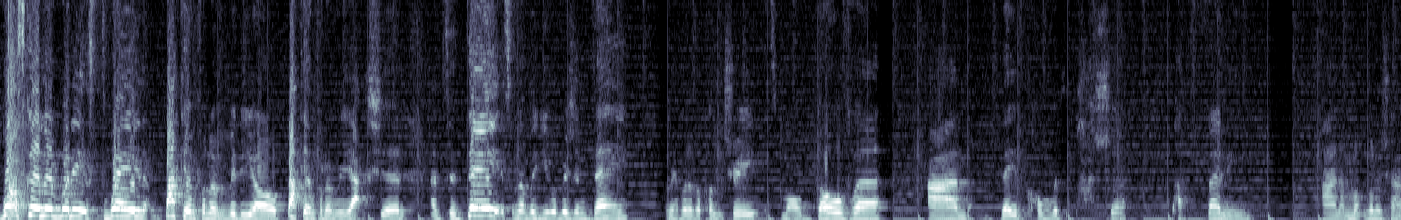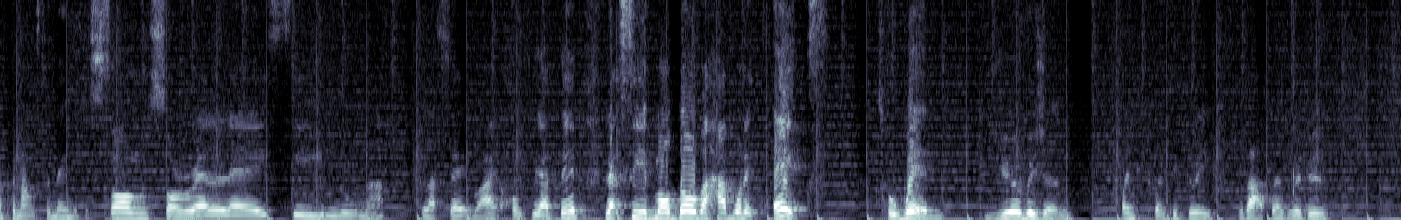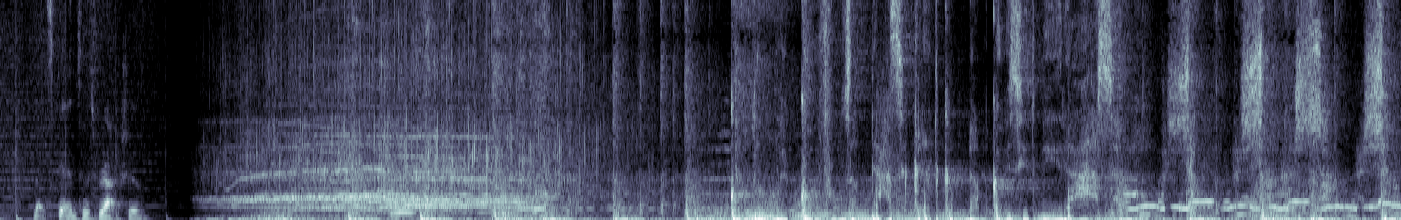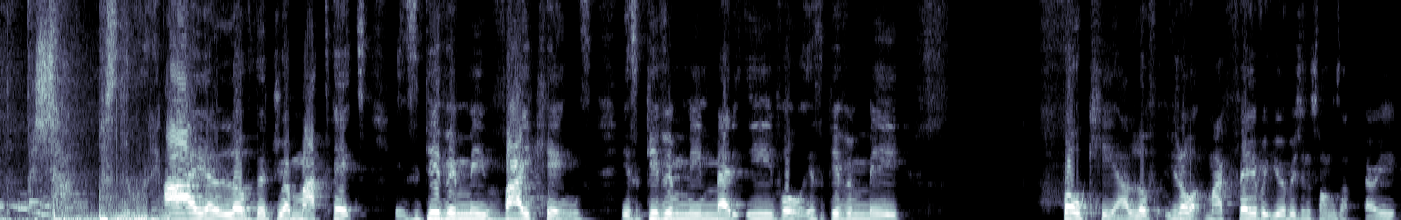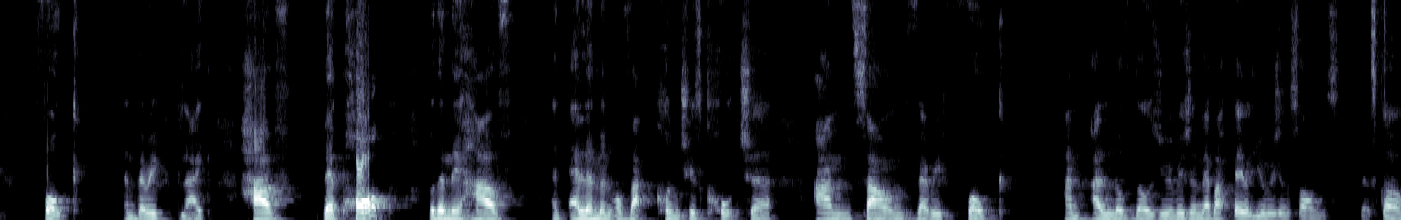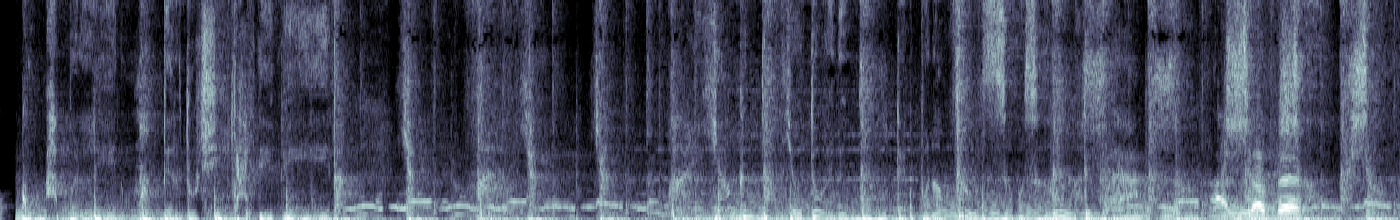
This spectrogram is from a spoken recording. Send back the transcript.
What's going on everybody? It's Dwayne back in for another video, back in for the reaction. And today it's another Eurovision day. We have another country, it's Moldova, and they've come with Pasha Parfeni. And I'm not going to try and pronounce the name of the song, Sorelle Si Luna. Did I say it right? Hopefully I did. Let's see if Moldova have what it takes to win Eurovision 2023. Without further ado, let's get into this reaction. I love the dramatics. It's giving me Vikings. It's giving me medieval. It's giving me folky. I love, you know what? My favorite Eurovision songs are very folk and very like have, they're pop, but then they have an element of that country's culture and sound very folk. And I love those Eurovision. They're my favorite Eurovision songs. Let's go. I love this.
